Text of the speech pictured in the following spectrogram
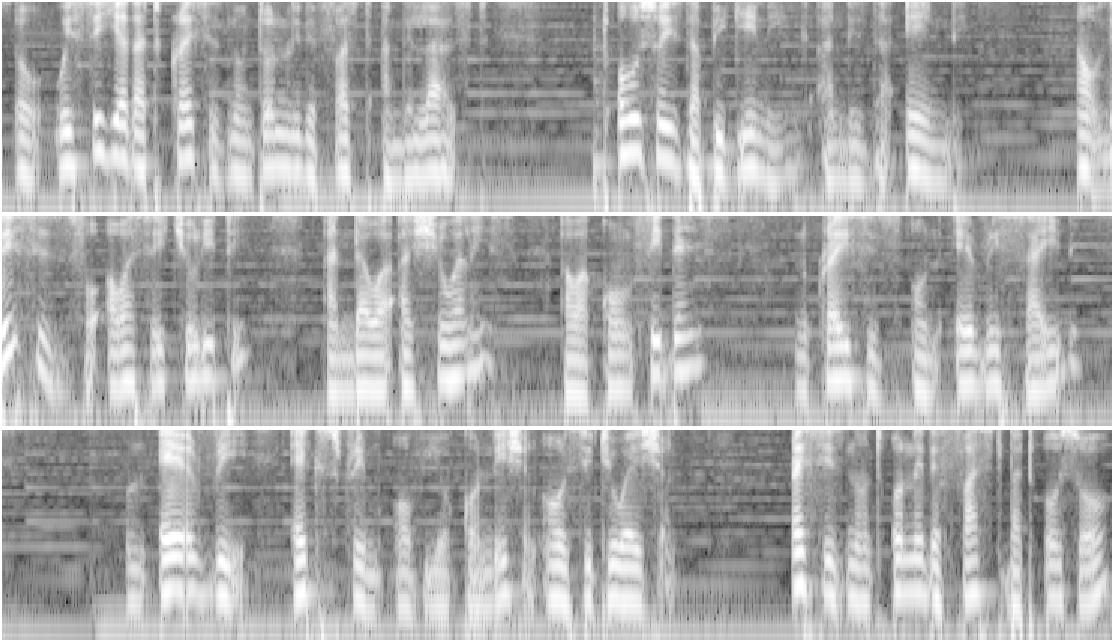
So we see here that Christ is not only the first and the last, but also is the beginning and is the end. Now, this is for our security and our assurance, our confidence in Christ is on every side, on every extreme of your condition or situation. Christ is not only the first but also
